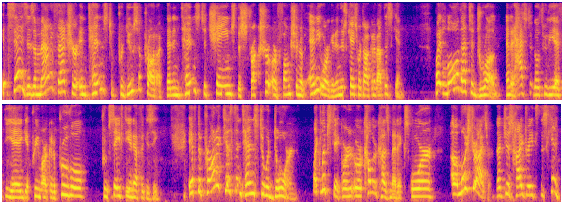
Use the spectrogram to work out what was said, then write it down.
it says is a manufacturer intends to produce a product that intends to change the structure or function of any organ. In this case, we're talking about the skin. By law, that's a drug, and it has to go through the FDA and get pre-market approval, prove safety and efficacy. If the product just intends to adorn, like lipstick or, or color cosmetics or a moisturizer that just hydrates the skin,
